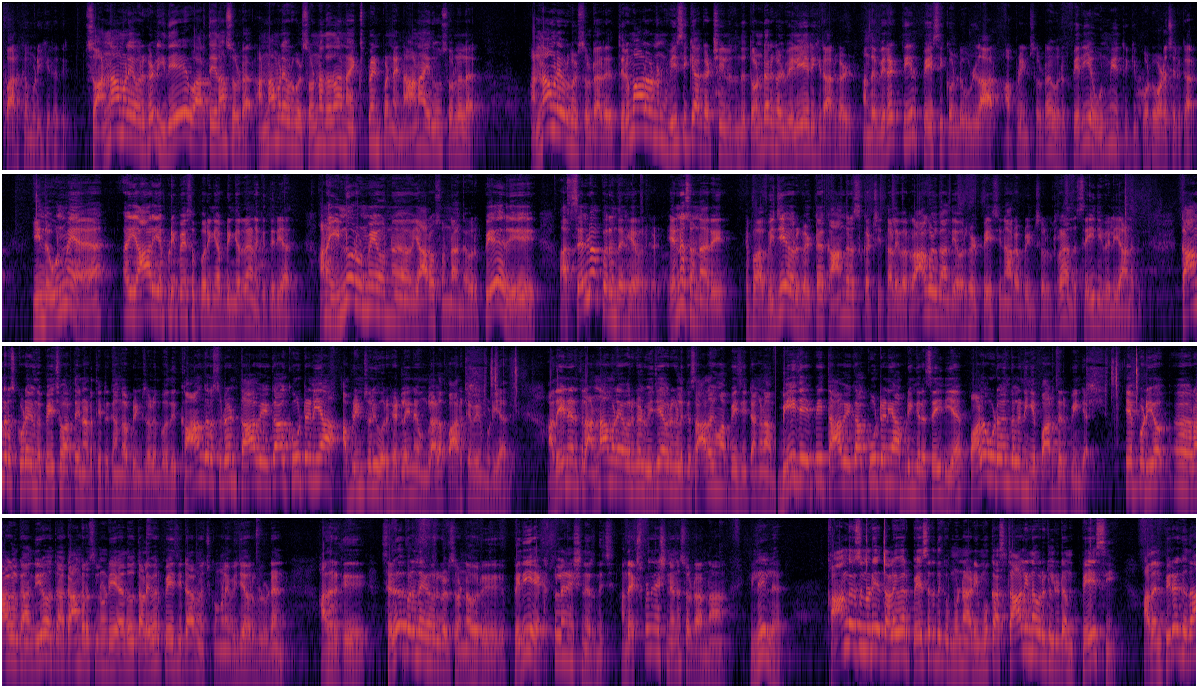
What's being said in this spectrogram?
பார்க்க முடிகிறது. ஸோ அண்ணாமலை அவர்கள் இதே வார்த்தையை தான் சொல்கிறார் அண்ணாமலை அவர்கள் சொன்னதை தான் நான் எக்ஸ்பிளைன் பண்ணேன். நானாக எதுவும் சொல்லலை. அண்ணாமலை அவர்கள் சொல்கிறாரு திருமாவளவன் விசிகா கட்சியிலிருந்து தொண்டர்கள் வெளியேறுகிறார்கள். அந்த விரக்தியில் பேசிக்கொண்டு உள்ளார். அப்படின்னு சொல்ற ஒரு பெரிய உண்மையை தூக்கி போட்டு உடைச்சிருக்கார். இந்த உண்மையை யார் எப்படி பேச போறீங்க அப்படிங்கிறது எனக்கு தெரியாது. ஆனால் இன்னொரு உண்மையை ஒன்று யாரோ சொன்னாங்க. அவர் பேரு அ செல்வ பெருந்தகை அவர்கள். என்ன சொன்னார்? எப்பா விஜய் அவர்கள்ட்ட காங்கிரஸ் கட்சி தலைவர் ராகுல் காந்தி அவர்கள் பேசினார் அப்படின்னு சொல்கிற அந்த செய்தி வெளியானது. காங்கிரஸ் கூட இவங்க பேச்சுவார்த்தை நடத்திட்டு இருக்காங்க அப்படின்னு சொல்லும்போது காங்கிரஸுடன் தாவேகா கூட்டணியா அப்படின்னு சொல்லி ஒரு ஹெட்லைனை உங்களால் பார்க்கவே முடியாது. அதே நேரத்தில் அண்ணாமலை அவர்கள் விஜய் அவர்களுக்கு சாதகமாக பேசிட்டாங்கன்னா பிஜேபி தாவேகா கூட்டணியா அப்படிங்கிற செய்தியை பல ஊடகங்களை நீங்கள் பார்த்துருப்பீங்க. எப்படியோ ராகுல் காந்தியோ த- ஏதோ தலைவர் பேசிட்டாருன்னு வச்சுக்கோங்களேன் விஜய் அவர்களுடன். அதற்கு செல்வ பிறந்தை அவர்கள் சொன்ன ஒரு பெரிய எக்ஸ்பிளனேஷன் இருந்துச்சு. அந்த எக்ஸ்பிளனேஷன் என்ன சொல்கிறாருன்னா இல்லை இல்லை. காங்கிரசினுடைய தலைவர் பேசுறதுக்கு முன்னாடி மு க ஸ்டாலின் அவர்களிடம் பேசி அதன் பிறகுதான்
